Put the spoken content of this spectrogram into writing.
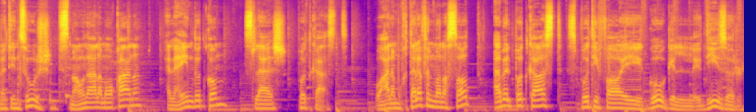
ما تنسوش تسمعونا على موقعنا العين dot com slash بودكاست وعلى مختلف المنصات Apple Podcast Spotify Google Deezer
